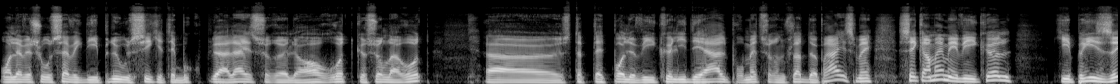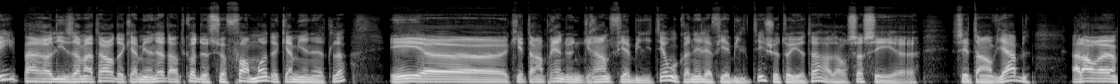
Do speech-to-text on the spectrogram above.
On l'avait chaussé avec des pneus aussi qui étaient beaucoup plus à l'aise sur euh, le hors-route que sur la route. Euh, c'était peut-être pas le véhicule idéal pour mettre sur une flotte de presse, mais c'est quand même un véhicule qui est prisé par les amateurs de camionnettes, en tout cas de ce format de camionnette-là, et qui est empreint d'une grande fiabilité. On connaît la fiabilité chez Toyota, alors ça, c'est c'est enviable. Alors,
